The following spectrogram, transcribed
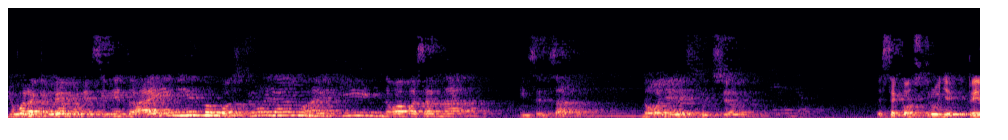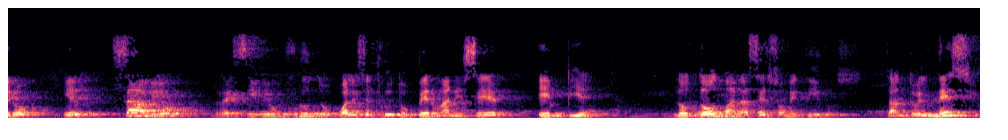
¿Yo para qué voy a poner cimientos? Ahí mismo construyamos aquí, no va a pasar nada. Insensato no oye la instrucción. se construye, pero el sabio recibe un fruto. ¿Cuál es el fruto? Permanecer en pie. Los dos van a ser sometidos, tanto el necio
